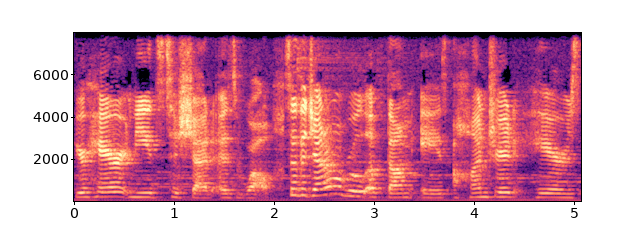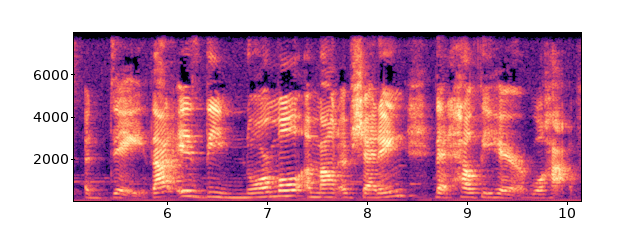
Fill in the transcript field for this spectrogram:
your hair needs to shed as well. So the general rule of thumb is 100 hairs a day. That is the normal amount of shedding that healthy hair will have.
